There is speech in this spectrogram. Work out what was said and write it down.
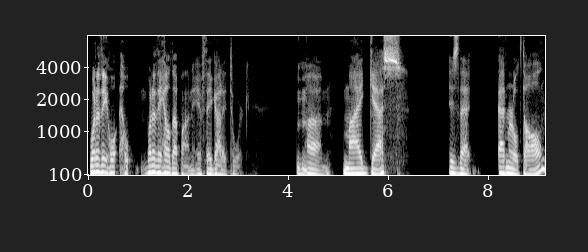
What are they? What are they held up on if they got it to work? Mhm. Um, my guess is that Admiral Dahl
